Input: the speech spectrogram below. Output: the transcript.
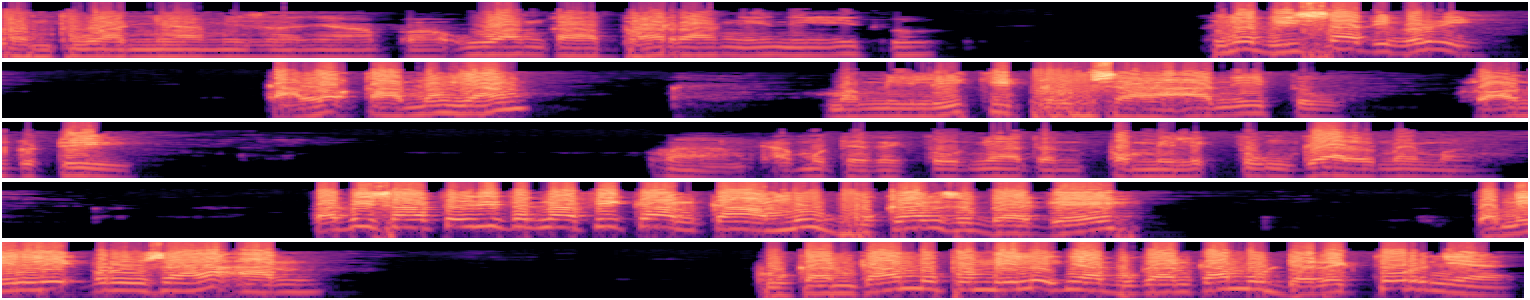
bantuannya misalnya apa, uang kah, barang ini itu. Sehingga bisa diberi. Kalau kamu yang memiliki perusahaan itu, perusahaan gede. Nah, kamu direkturnya dan pemilik tunggal memang. Tapi satu ini ternafikan, kamu bukan sebagai pemilik perusahaan. Bukan kamu pemiliknya, bukan kamu direkturnya.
